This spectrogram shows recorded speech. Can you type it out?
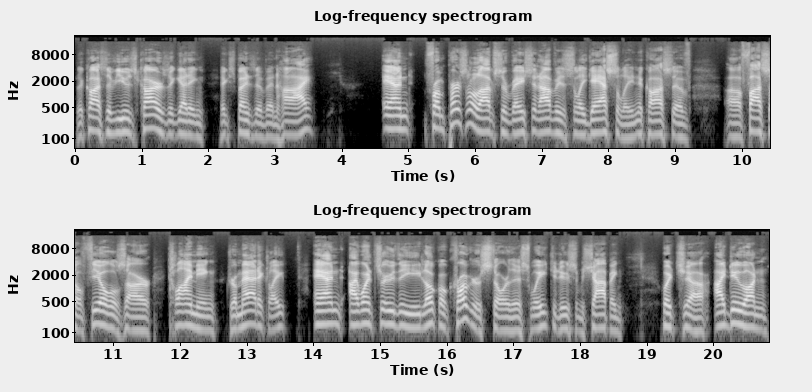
The cost of used cars are getting expensive and high. And from personal observation, obviously, gasoline, the cost of uh, fossil fuels are climbing dramatically. And I went through the local Kroger store this week to do some shopping, which uh, I do on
